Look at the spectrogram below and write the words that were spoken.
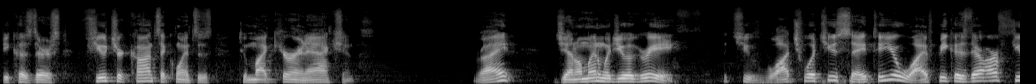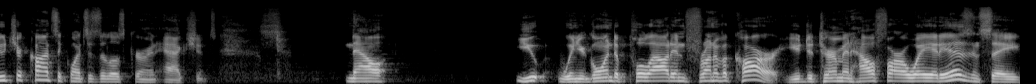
because there's future consequences to my current actions. Right? Gentlemen, would you agree? That you watch what you say to your wife because there are future consequences of those current actions. Now, you when you're going to pull out in front of a car, you determine how far away it is and say,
